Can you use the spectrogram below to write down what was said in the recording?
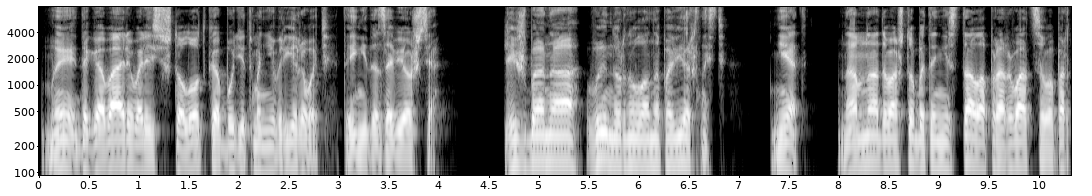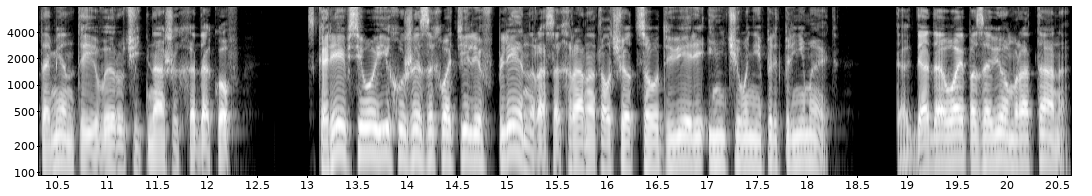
Мы договаривались, что лодка будет маневрировать, ты не дозовешься. Лишь бы она вынырнула на поверхность. Нет, нам надо во что бы то ни стало прорваться в апартаменты и выручить наших ходаков. Скорее всего, их уже захватили в плен, раз охрана толчется у двери и ничего не предпринимает. Тогда давай позовем Ротана.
